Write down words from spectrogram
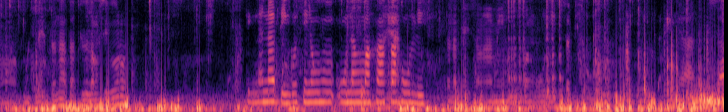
Oh, kompleto na. Tatlo lang siguro. Tingnan natin kung sinong unang makakahuli. talaga isang aming panghuli sa Bisogo. Yan, isa.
